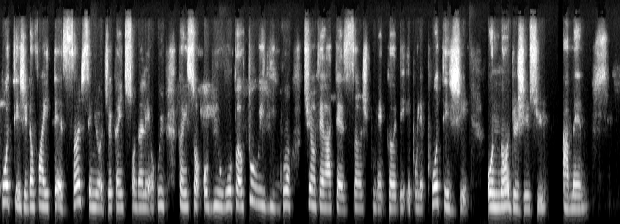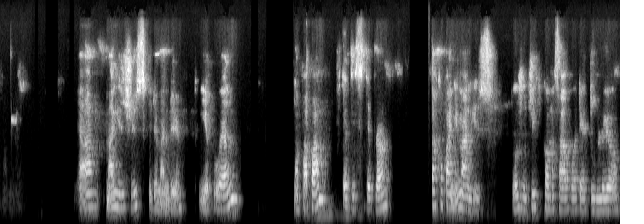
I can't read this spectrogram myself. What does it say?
protéger, d'envoyer tes anges, Seigneur Dieu, quand ils sont dans les rues, quand ils sont au bureau, partout où ils iront, tu enverras tes anges pour les garder et pour les protéger. Au nom de Jésus. Amen. Il y a Marie juste qui demande de prier pour elle. Mon papa, je te dis, s'il te plaît, t'accompagner Marie aujourd'hui qui commence à avoir des douleurs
